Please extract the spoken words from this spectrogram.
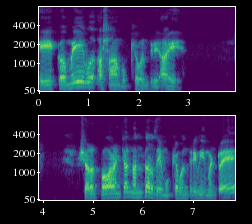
एकमेव असा मुख्यमंत्री आहे. शरद पवारांच्या नंतर ते मुख्यमंत्री मी म्हणतोय.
